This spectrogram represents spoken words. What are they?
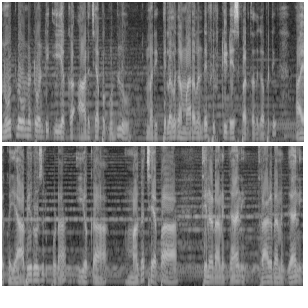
నోట్లో ఉన్నటువంటి ఈ యొక్క ఆడచేప గుడ్లు మరి పిల్లలుగా మారాలంటే ఫిఫ్టీ డేస్ పడుతుంది కాబట్టి ఆ యొక్క యాభై రోజులు కూడా ఈ యొక్క మగ చేప తినడానికి కానీ త్రాగడానికి కానీ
